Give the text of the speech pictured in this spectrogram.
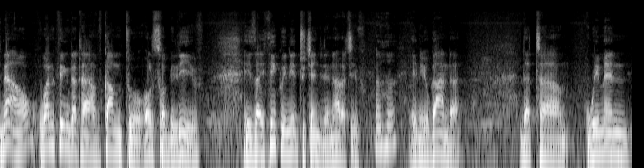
Now, one thing that I have come to also believe is I think we need to change the narrative in Uganda that um, women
